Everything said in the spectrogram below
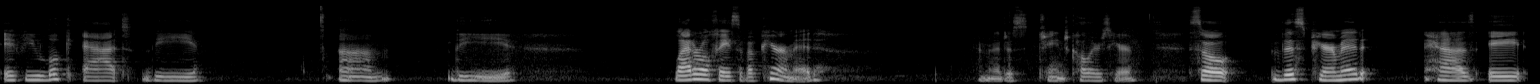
if you look at the um, the lateral face of a pyramid, I'm going to just change colors here. So this pyramid has a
